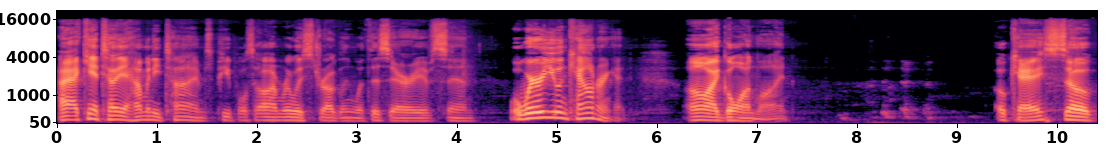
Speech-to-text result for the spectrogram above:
I, can't tell you how many times people say, Oh, I'm really struggling with this area of sin. Well, where are you encountering it? Oh, I go online. Okay, so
